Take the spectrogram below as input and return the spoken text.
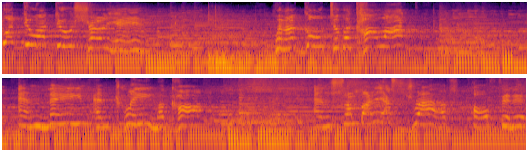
What do I do, Shirley Ann? When I go to the car lot and name and claim a car and somebody else drives off in it.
